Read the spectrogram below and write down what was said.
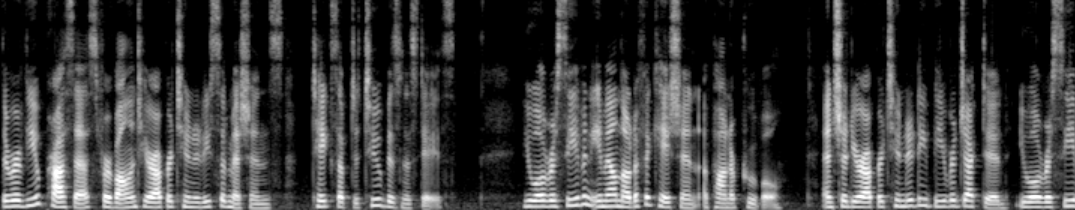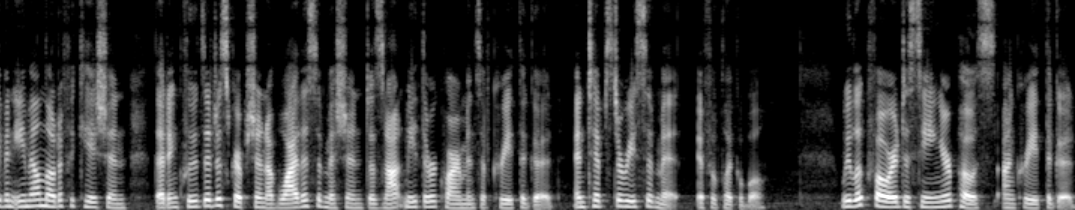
The review process for volunteer opportunity submissions takes up to two business days. You will receive an email notification upon approval and should your opportunity be rejected, you will receive an email notification that includes a description of why the submission does not meet the requirements of Create the Good and tips to resubmit, if applicable. We look forward to seeing your posts on Create the Good.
